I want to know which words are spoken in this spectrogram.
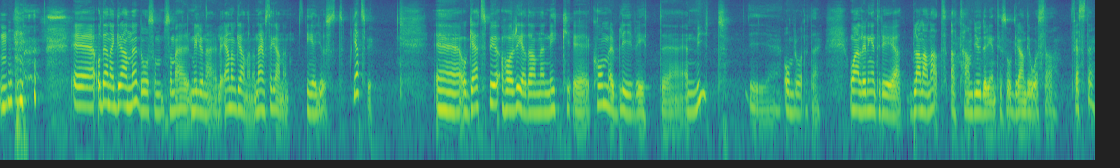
Mm. eh, och denna granne då som, som är miljonär, eller en av grannarna, närmsta grannen, är just Gatsby. Eh, och Gatsby har redan när Nick eh, kommer blivit eh, en myt i området där. Och anledningen till det är att, bland annat att han bjuder in till så grandiosa fester.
